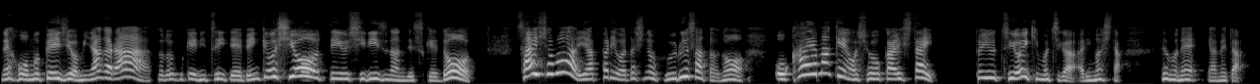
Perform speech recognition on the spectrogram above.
ね、ホームページを見ながら、都道府県について勉強しようっていうシリーズなんですけど、最初はやっぱり私のふるさとの岡山県を紹介したいという強い気持ちがありました。でもね、やめた。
